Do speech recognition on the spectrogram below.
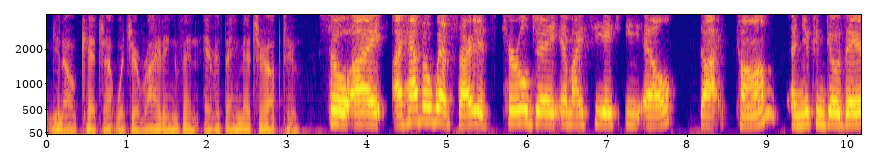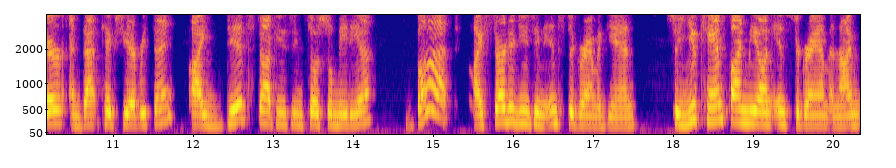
you know catch up with your writings and everything that you're up to? So I I have a website. It's Carol J M I C H E L dot com, and you can go there, and that takes you everything. I did stop using social media, but I started using Instagram again. So you can find me on Instagram and I'm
